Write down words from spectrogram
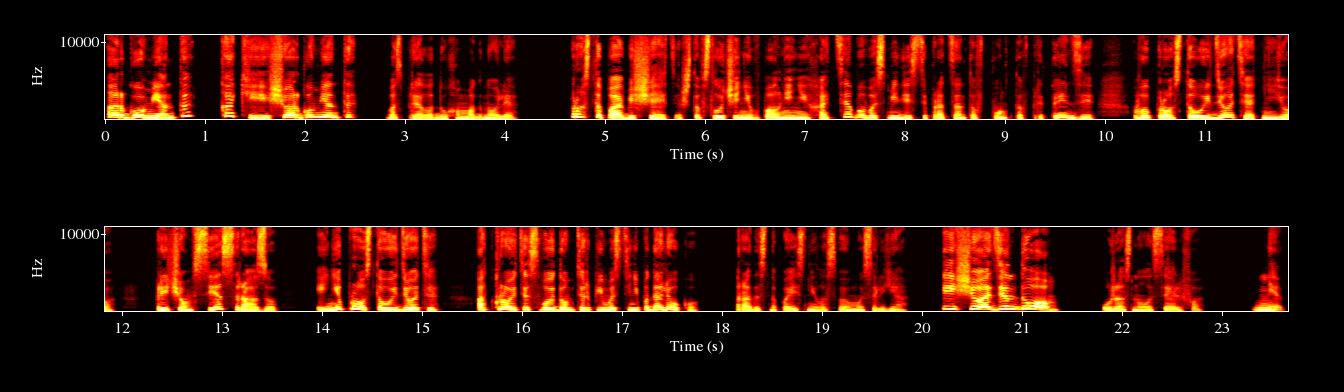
Аргументы? Какие еще аргументы? воспряла духом Магнолия. Просто пообещайте, что в случае невыполнения хотя бы 80% пунктов претензии вы просто уйдете от нее, причем все сразу. И не просто уйдете, откроете свой дом терпимости неподалеку, радостно пояснила свою мысль я. Еще один дом! ужаснулась эльфа. «Нет,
